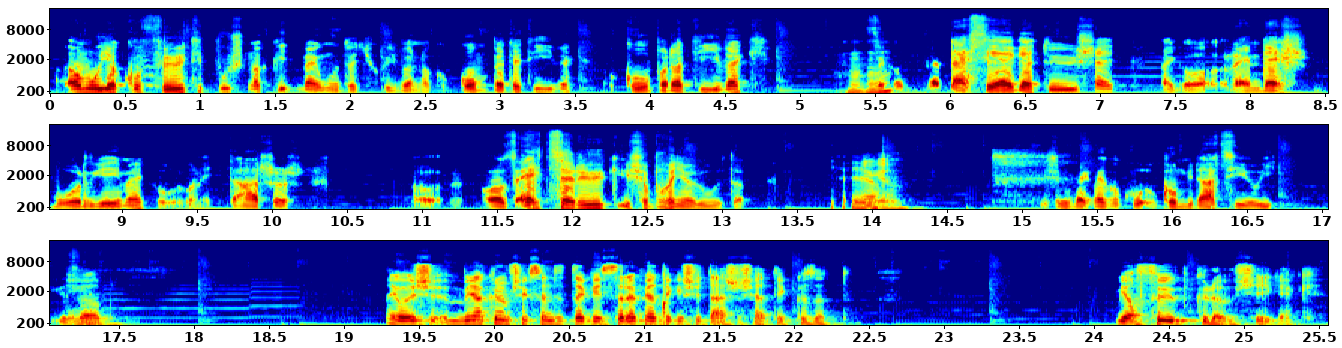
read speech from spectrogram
amúgy akkor főtípusnak így megmutatjuk, hogy vannak a kompetitívek, a kooperatívek, Uh-huh. ezek a beszélgetősek, meg a rendes boardgémek, ahol van egy társas, az egyszerűk és a bonyolultak. Ja, ja. Igen. És ezeknek a ko- kombinációi. Igazából. Igen. Jó, és mi a különbség szerintetek egy szerepjáték és egy társasjáték között? Mi a főbb különbségek?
